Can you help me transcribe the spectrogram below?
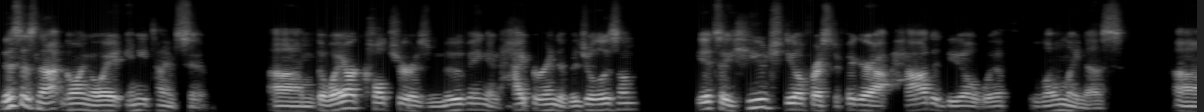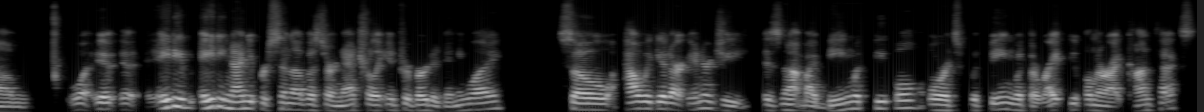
This is not going away anytime soon. Um, the way our culture is moving and hyper individualism, it's a huge deal for us to figure out how to deal with loneliness. Um, what it, it, 80, 80, 90% of us are naturally introverted anyway. So, how we get our energy is not by being with people or it's with being with the right people in the right context.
